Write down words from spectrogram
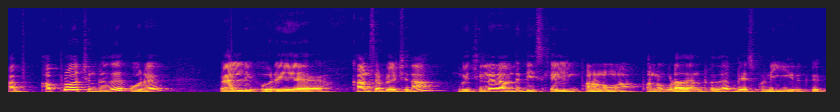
அப் அப்ரோச்ன்றது ஒரு வேல்யூ ஒரு கான்செப்ட் வச்சு தான் உங்கள் சில்லரை வந்து டீஸ்கேலிங் பண்ணணுமா பண்ணக்கூடாதான்றதை பேஸ் பண்ணி இருக்குது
